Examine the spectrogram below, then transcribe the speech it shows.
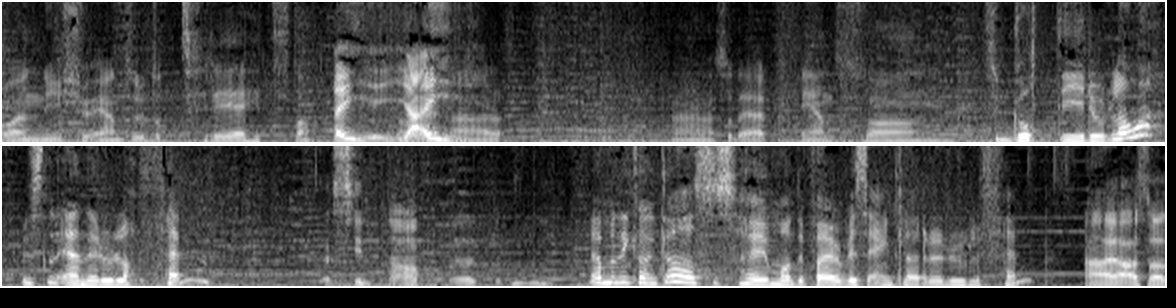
og en ny 21, så du tar tre hits, da. Oi, oi, oi. Eh, så det er en sånn Så godt de rulla, da. Hvis den ene rulla fem. Det er sinte apedemoner. Ja, men de kan ikke ha så høy modifier hvis en klarer å rulle fem. Nei, altså,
